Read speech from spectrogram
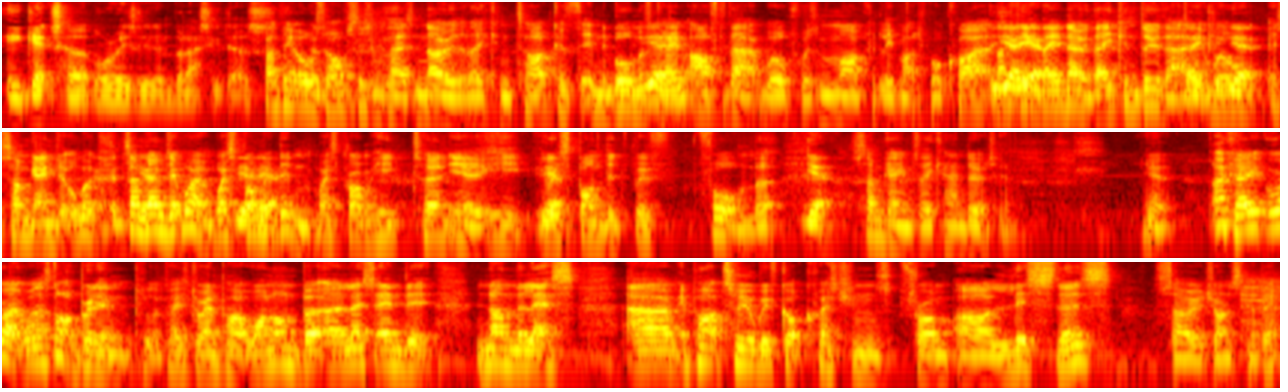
he gets hurt more easily than Bolasie does. I think also opposition players know that they can target because in the Bournemouth Yeah. game after that, Wolf was markedly much more quiet. And I Yeah, think yeah. they know they can do that. They and it will. Some games it will work. Some games it won't. West Brom it didn't. West Brom he turned. You know he responded with form, but Yeah. some games they can do it too. yeah. Okay, all right. Well, that's not a brilliant place to end part one on, but uh, let's end it nonetheless. Um, in part two, we've got questions from our listeners. So join us in a bit.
